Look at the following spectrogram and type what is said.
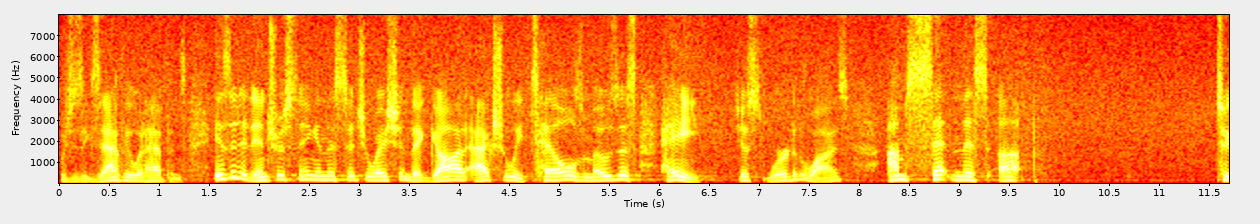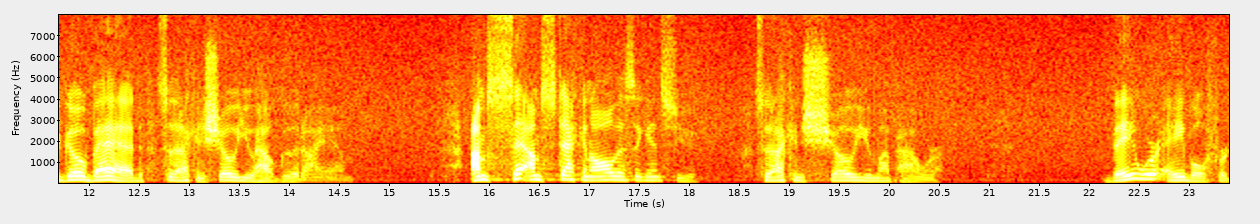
which is exactly what happens. Isn't it interesting in this situation that God actually tells Moses, hey, just word to the wise, I'm setting this up to go bad so that I can show you how good I am. I'm, set, I'm stacking all this against you so that I can show you my power. They were able for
